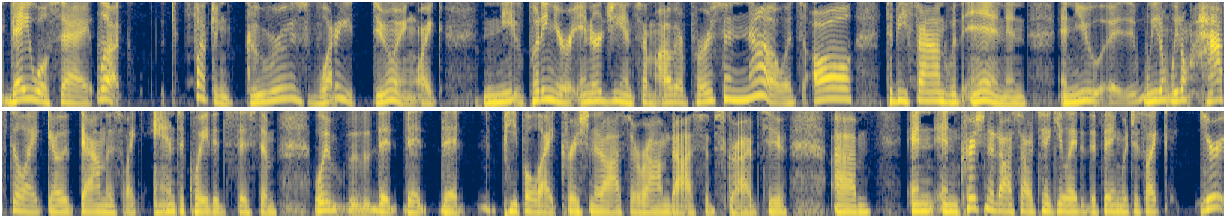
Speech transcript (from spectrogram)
they will say, look, fucking gurus, what are you doing? Like putting your energy in some other person? No, it's all to be found within. And, and you, we don't, we don't have to like go down this like antiquated system that, that, that people like Krishna Das or Ram Dass subscribe to. Um, and, and Krishna Das articulated the thing, which is like, you're,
